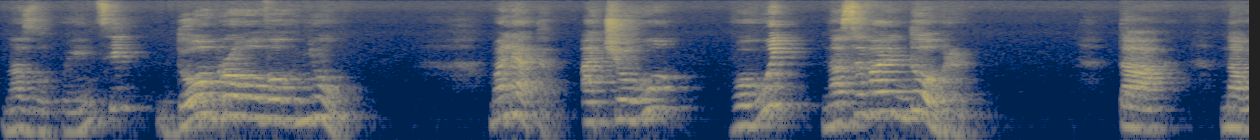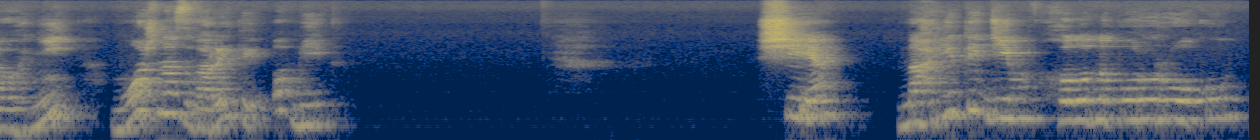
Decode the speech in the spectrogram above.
на зупинці доброго вогню. Малята, а чого вогонь називають добрим? Так, на вогні можна зварити обід. Ще нагріти дім в холодну пору року.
